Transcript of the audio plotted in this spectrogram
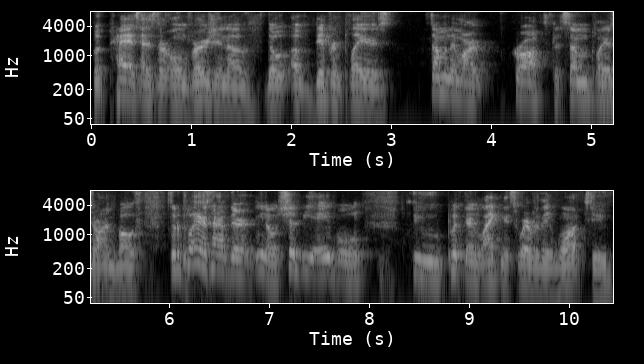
but PES has their own version of of different players. Some of them are crossed because some players are in both. So the players have their you know should be able to put their likeness wherever they want to.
